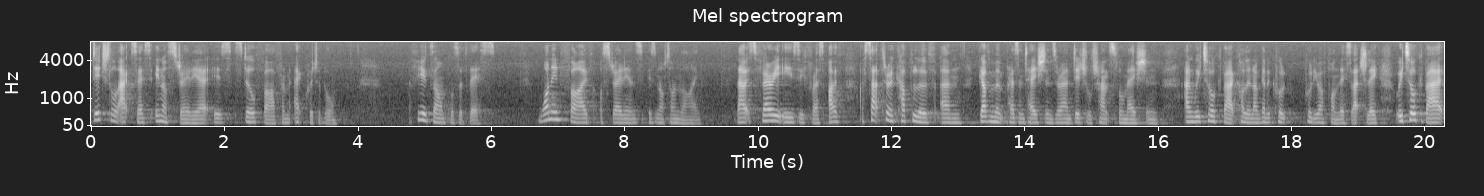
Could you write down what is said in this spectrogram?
digital access in Australia is still far from equitable. A few examples of this. One in five Australians is not online. Now, it's very easy for us. I've, I've sat through a couple of um, government presentations around digital transformation, and we talk about, Colin, I'm going to call, pull you up on this actually. We talk about,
